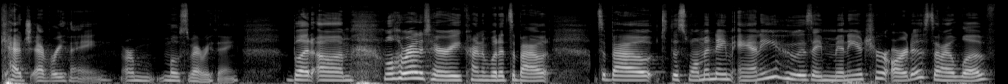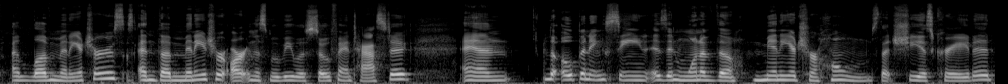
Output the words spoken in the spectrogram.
catch everything or m- most of everything. But um well Hereditary kind of what it's about. It's about this woman named Annie who is a miniature artist and I love I love miniatures and the miniature art in this movie was so fantastic. And the opening scene is in one of the miniature homes that she has created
